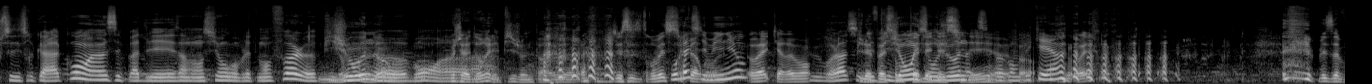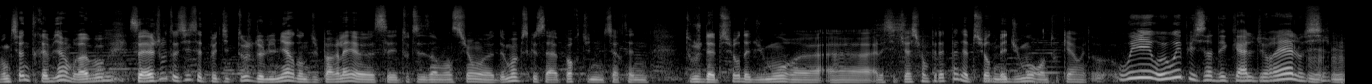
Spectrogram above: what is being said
c'est des trucs à la con, hein, c'est pas des inventions complètement folles. Non, Pigeonne, non. euh, bon. Moi j'ai euh, adoré les pigeons par exemple. j'ai trouvé super c'est drôle. mignon. Ouais, carrément. puis Voilà, c'est des pigeons, ils sont jaunes, c'est pas euh, compliqué. Hein. Ouais. Mais ça fonctionne très bien, bravo. Ça ajoute aussi cette petite touche de lumière dont tu parlais, euh, c'est toutes ces inventions euh, de mots, parce que ça apporte une certaine touche d'absurde et d'humour euh, à, à la situation. Peut-être pas d'absurde, mais d'humour en tout cas. ouais. Oui, oui, oui, puis ça décale du réel aussi. Mm, mm,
